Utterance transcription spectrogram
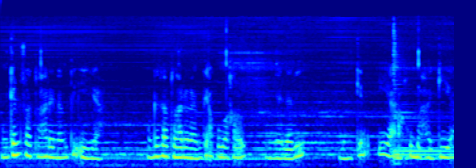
Mungkin suatu hari nanti iya. Mungkin suatu hari nanti aku bakal menyadari mungkin iya aku bahagia.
